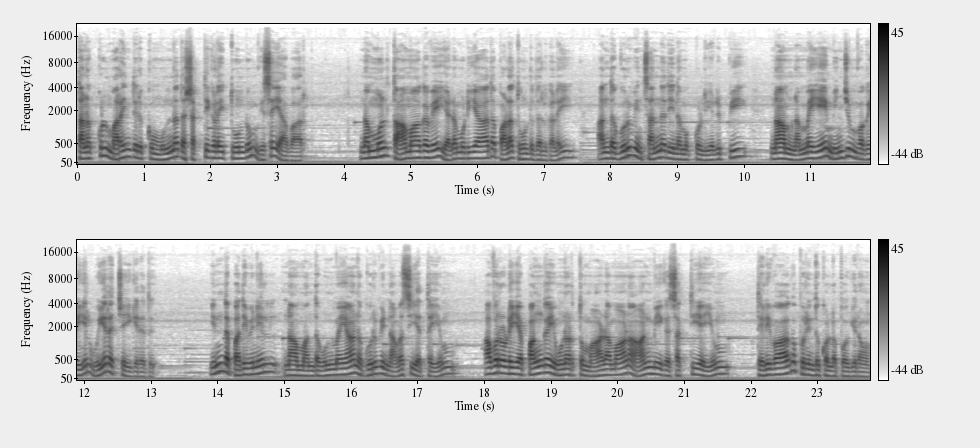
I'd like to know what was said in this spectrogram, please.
தனக்குள் மறைந்திருக்கும் உன்னத சக்திகளை தூண்டும் விசையாவார். நம்முள் தாமாகவே எழ முடியாத பல தூண்டுதல்களை அந்த குருவின் சன்னதி நமக்குள் எழுப்பி நாம் நம்மையே மிஞ்சும் வகையில் உயரச் செய்கிறது. இந்த பதிவினில் நாம் அந்த உண்மையான குருவின் அவசியத்தையும் அவருடைய பங்கை உணர்த்தும் ஆழமான ஆன்மீக சக்தியையும் தெளிவாக புரிந்து கொள்ளப் போகிறோம்.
